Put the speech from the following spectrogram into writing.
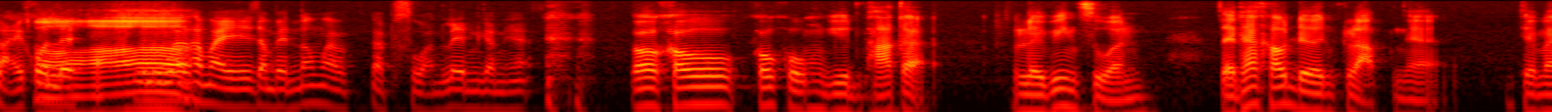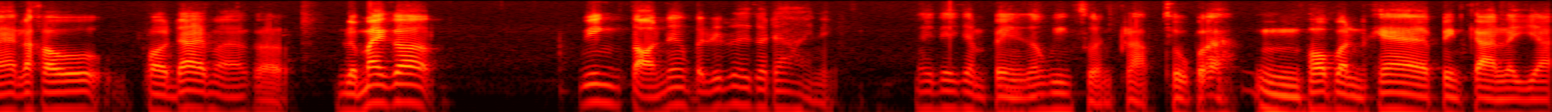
หลายคนเลยอ๋อไม่รู้ว่าทำไมจำเป็นต้องมาแบบสวนเลนกันเนี้ย ก็เขาเขาคงยืนพักอะ่ะเลยวิ่งสวน แต่ถ้าเขาเดินกลับเนี่ย ใช่ไหมแล้วเขาพอได้มาก็ หรือไม่ก็วิ่งต่อเนื่องไปเรื่อยๆก็ได้นี่ไม่ได้จำเป็นต้องวิ่งสวนกลับถูกปะอืมเพราะมันแค่เป็นการระยะ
